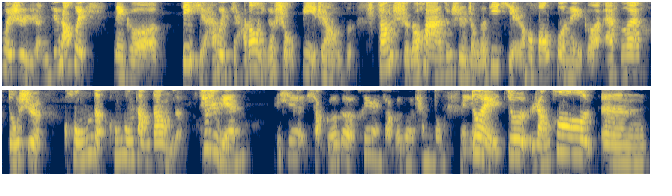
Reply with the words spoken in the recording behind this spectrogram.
会是人，经常会那个地铁还会夹到你的手臂这样子。当时的话，就是整个地铁，然后包括那个 F F 都是空的，空空荡荡的。就是连一些小哥哥、黑人小哥哥他们都没有。对，就然后嗯，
